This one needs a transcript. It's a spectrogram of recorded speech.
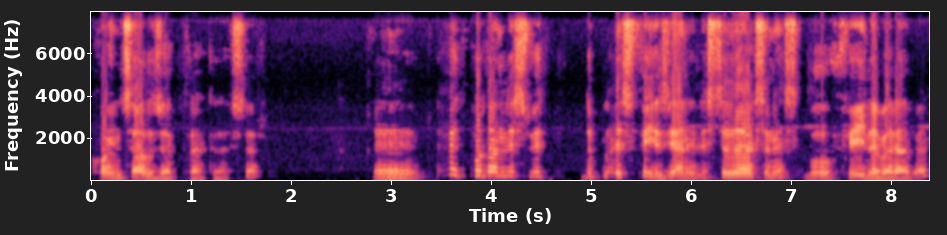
coins'i alacaktır arkadaşlar. Ee, evet, buradan list with the place fees yani listelerseniz bu fee ile beraber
